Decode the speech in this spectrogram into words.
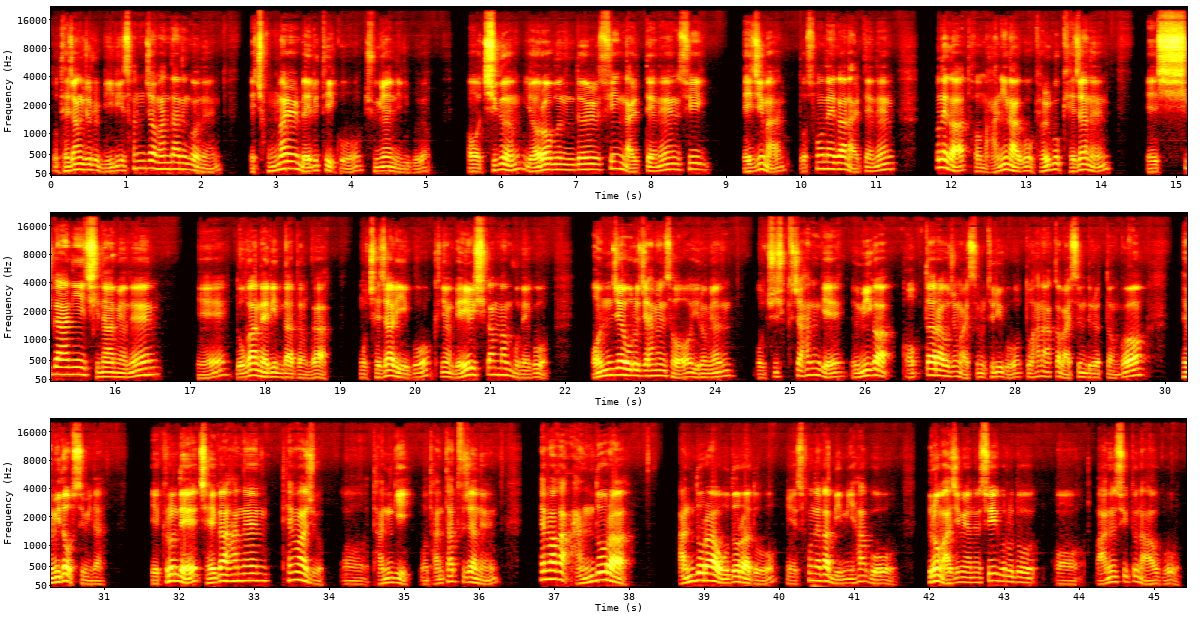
또 대장주를 미리 선점한다는 거는 네, 정말 메리트 있고 중요한 일이고요. 어, 지금 여러분들 수익 날 때는 수익 내지만 또 손해가 날 때는 손해가 더 많이 나고 결국 계좌는 예, 시간이 지나면은 예, 녹아내린다던가 뭐 제자리이고 그냥 매일 시간만 보내고 언제 오르지 하면서 이러면 뭐 주식 투자하는 게 의미가 없다라고 좀 말씀을 드리고 또 하나 아까 말씀드렸던 거 재미도 없습니다. 예, 그런데 제가 하는 테마주 어, 단기 뭐 단타 투자는 테마가 안 돌아 안 돌아오더라도 예, 손해가 미미하고 들어맞으면은 수익으로도 어, 많은 수익도 나오고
